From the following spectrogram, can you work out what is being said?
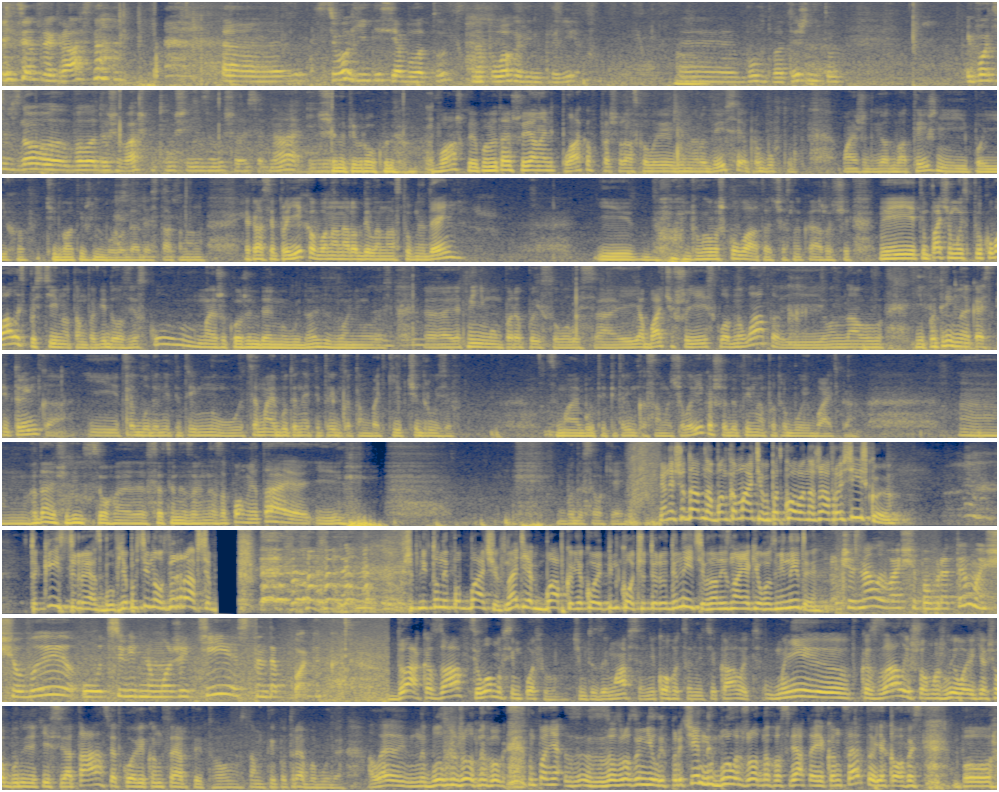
І це прекрасно. Всього гідність я була тут. На пологу він приїхав. Був два тижні тут. І потім знову було дуже важко, тому що я залишилась одна. І... Ще на півроку. Важко. Я пам'ятаю, що я навіть плакав перший раз, коли він народився. Я пробув тут майже два, два тижні і поїхав. Чи два тижні було, да, десь так. Вона якраз я приїхав, вона народила на наступний день. І було важкувато, чесно кажучи. Ну і тим паче ми спілкувались постійно там по відеозв'язку, майже кожен день, мабуть, да, зізвонювалися. Е, як мінімум переписувалися. І я бачив, що їй складновато, і вона їй потрібна якась підтримка, і це буде не підтримка. Ну, це має бути не підтримка там батьків чи друзів. Це має бути підтримка саме чоловіка, що дитина потребує батька. Ем, гадаю, що він з цього все це не запам'ятає і буде все окей. Я нещодавно в банкоматі випадково нажав російською. Такий стрес був, я постійно озирався. Щоб ніхто не побачив. Знаєте, як бабка, в якої пін-код 4 одиниці, вона не знає, як його змінити. Чи знали ваші побратими, що ви у цивільному житті стендап-комік? Да, казав. В цілому всім пофігу, чим ти займався, нікого це не цікавить. Мені е, казали, що можливо, якщо будуть якісь свята, святкові концерти, то там типу треба буде. Але не було жодного, ну поня... з зрозумілих причин не було жодного свята і концерту якогось. Бо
